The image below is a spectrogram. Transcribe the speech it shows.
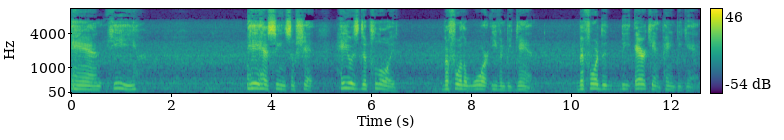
And he he has seen some shit. He was deployed before the war even began, before the, the air campaign began.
